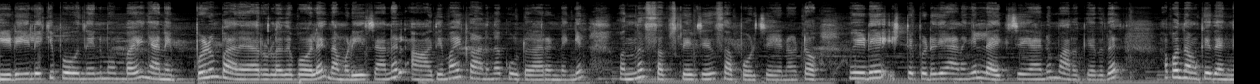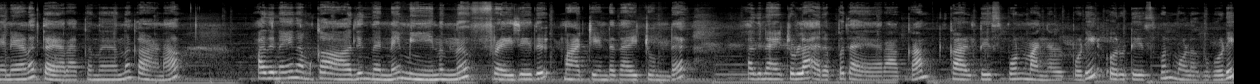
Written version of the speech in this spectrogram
വീഡിയോയിലേക്ക് പോകുന്നതിന് മുമ്പായി ഞാൻ എപ്പോഴും പറയാറുള്ളത് പോലെ നമ്മുടെ ഈ ചാനൽ ആദ്യമായി കാണുന്ന കൂട്ടുകാരുണ്ടെങ്കിൽ ഒന്ന് സബ്സ്ക്രൈബ് ചെയ്ത് സപ്പോർട്ട് ചെയ്യണം കേട്ടോ വീഡിയോ ഇഷ്ടപ്പെടുകയാണെങ്കിൽ ലൈക്ക് ചെയ്യാനും മറക്കരുത്. അപ്പോൾ നമുക്കിതെങ്ങനെയാണ് തയ്യാറാക്കുന്നതെന്ന് കാണാം. അതിനായി നമുക്ക് ആദ്യം തന്നെ മീനൊന്ന് ഫ്രൈ ചെയ്ത് മാറ്റേണ്ടതായിട്ടുണ്ട്. അതിനായിട്ടുള്ള അരപ്പ് തയ്യാറാക്കാം. കാൽ ടീസ്പൂൺ മഞ്ഞൾപ്പൊടി ഒരു ടീസ്പൂൺ മുളക് പൊടി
